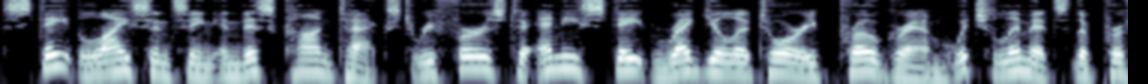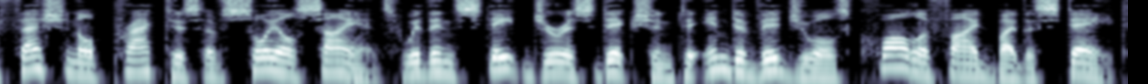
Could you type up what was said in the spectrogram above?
State licensing in this context refers to any state regulatory program which limits the professional practice of soil science within state jurisdiction to individuals qualified by the state.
